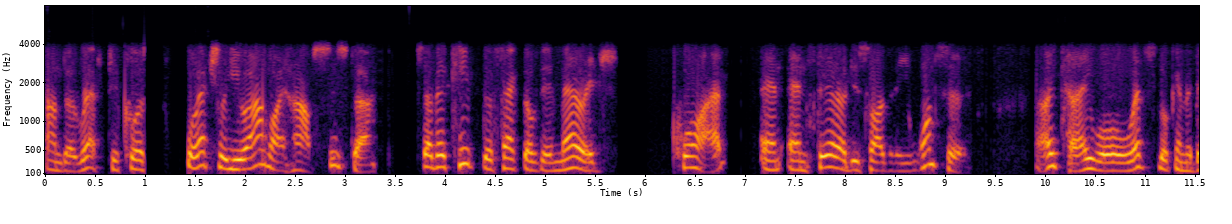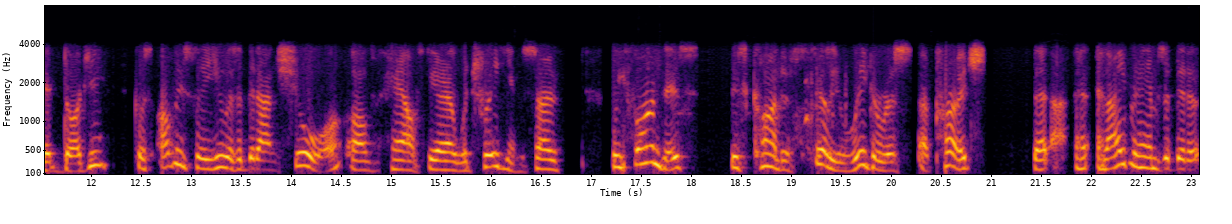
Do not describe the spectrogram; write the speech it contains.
under wraps because, well, actually, you are my half sister. So they keep the fact of their marriage quiet, and, and Pharaoh decides that he wants her. Okay, well, that's looking a bit dodgy because obviously he was a bit unsure of how Pharaoh would treat him. So we find this this kind of fairly rigorous approach that, uh, and Abraham's a bit uh,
